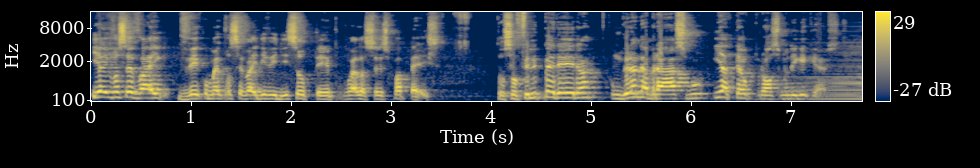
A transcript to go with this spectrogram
e aí você vai ver como é que você vai dividir seu tempo com relação a esses papéis. Eu sou Felipe Pereira, um grande abraço e até o próximo Digcast.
